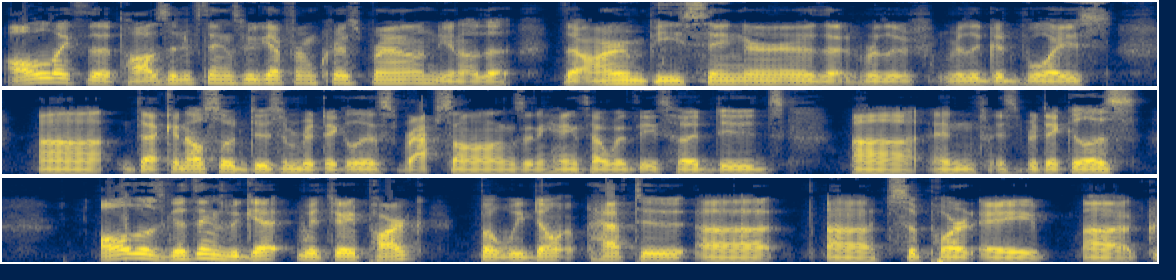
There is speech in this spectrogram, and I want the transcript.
All like the positive things we get from Chris Brown, you know, the, the R&B singer, the really, really good voice, uh, that can also do some ridiculous rap songs and he hangs out with these hood dudes, uh, and it's ridiculous. All those good things we get with Jay Park, but we don't have to, uh, uh, support a, uh, gr-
